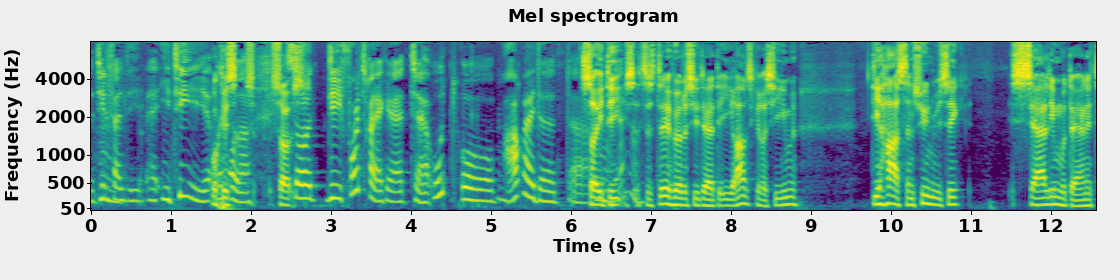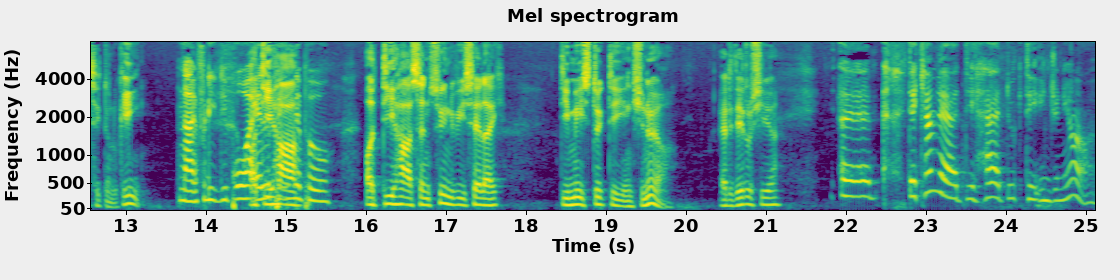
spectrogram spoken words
uh, tilfælde i uh, Okay, IT-områder. så, så, så, Så de foretrækker at tage ud og arbejde der. så, i det, så, så det, jeg hørte sige, det er, at det iranske regime, de har sandsynligvis ikke særlig moderne teknologi, Nej, fordi de bruger Og alle de har- pengene på... og de har sandsynligvis heller ikke de mest dygtige ingeniører. Er det det, du siger? Øh, det kan være, at de har dygtige ingeniører,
